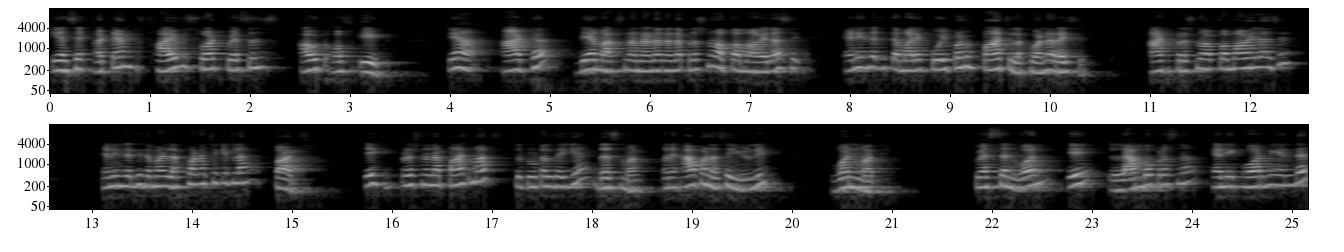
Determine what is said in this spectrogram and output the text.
એ હશે attempt five short questions out of eight ત્યાં આઠ, બે માર્ક્સના નાના નાના પ્રશ્નો આપવામાં આવેલા છે. એની અંદરથી તમારે કોઈ પણ પાંચ લખવાના રહેશે. આઠ પ્રશ્નો આપવામાં આવેલા છે. એની અંદરથી તમારે લખવાના છે કેટલા? પાંચ. એક પ્રશ્નના પાંચ માર્ક્સ તો ટોટલ થઈ ગયા દસ માર્ક્સ અને આ પણ હશે યુનિટ વનમાંથી ક્વેશ્ચન વન એ લાંબો પ્રશ્ન, એની ઓરની અંદર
